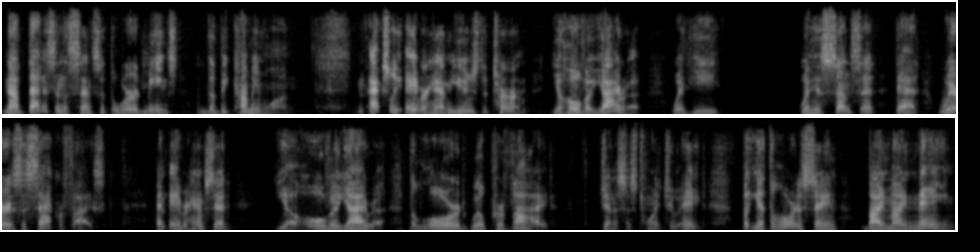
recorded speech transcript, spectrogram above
Now, that is in the sense that the word means the becoming one. Actually, Abraham used the term Jehovah Jireh when he when his son said, Dad, where is the sacrifice? And Abraham said, Jehovah Jireh, the Lord will provide. Genesis 22 8. But yet the Lord is saying, By my name,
